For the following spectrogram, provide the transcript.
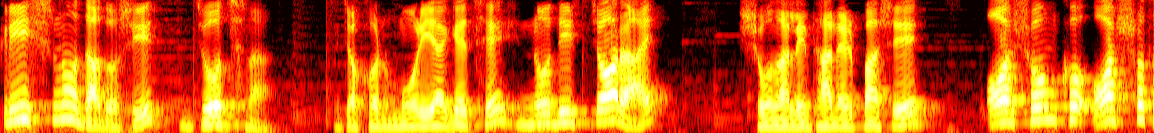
কৃষ্ণ দ্বাদশীর জোছনা যখন মরিয়া গেছে নদীর চড়ায়, সোনালি ধানের পাশে অসংখ্য অশ্বত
